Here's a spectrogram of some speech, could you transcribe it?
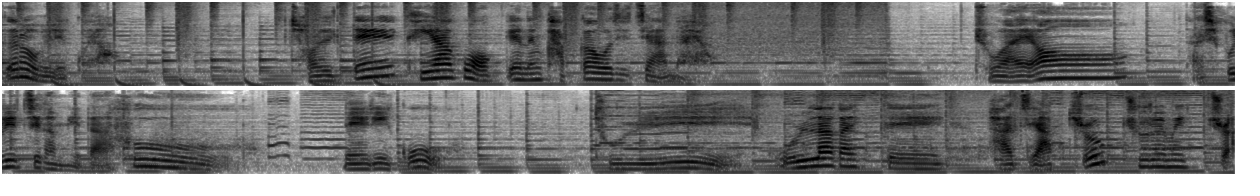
끌어올리고요. 절대 귀하고 어깨는 가까워지지 않아요. 좋아요. 다시 브릿지 갑니다. 후 내리고 둘 올라갈 때 바지 앞쪽 주름이 쫙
